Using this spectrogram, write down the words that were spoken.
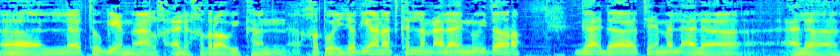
آه، التوقيع مع علي الخضراوي كان خطوة إيجابية. أنا أتكلم على إنه إدارة قاعدة تعمل على على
